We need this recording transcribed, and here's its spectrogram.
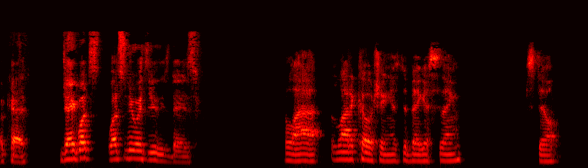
Okay. Jake, what's what's new with you these days? A lot, a lot of coaching is the biggest thing. Still,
